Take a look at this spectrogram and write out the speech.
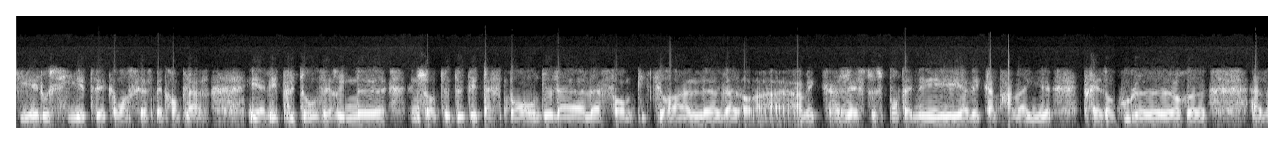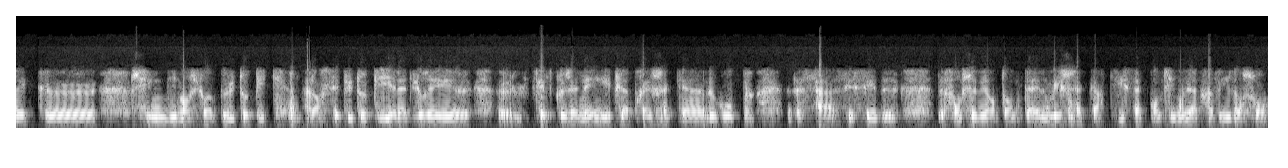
qui elle aussi était commencée à se mettre en place et aller plutôt vers une, une sorte de dépassement de la, forme picturale euh, avec un geste spontané, avec un travail très en couleur, euh, avec euh, une dimension un peu utopique. Alors cette utopie, elle a duré quelques années et puis après chacun, le groupe, ça a cessé de fonctionner en tant que tel, mais chaque artiste a continué à travailler dans son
